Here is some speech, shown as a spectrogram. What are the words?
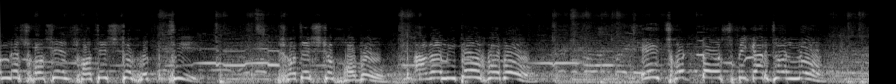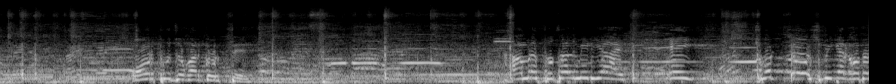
আমরা সচেষ্ট হচ্ছি, সচেষ্ট হব, আগামীতেও হব। এই ছোট্ট স্পিকার জন্য অর্থ জোগাড় করতে। আমরা সোশ্যাল মিডিয়ায় এই ছোট্ট স্পিকার কথা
